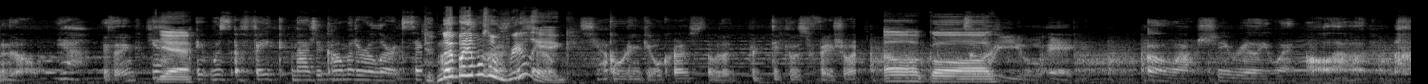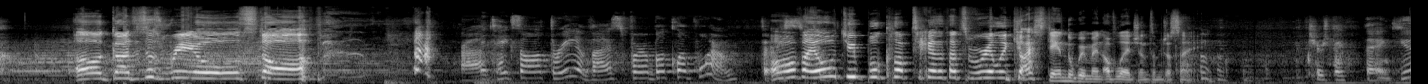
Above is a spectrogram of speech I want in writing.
No. Yeah. You think? Yeah. yeah. It was a fake magicometer alert. Sa- No, but it was a real egg. Yeah. Gordon Gilchrist with a ridiculous facial. Oh god. A real egg. Oh wow, she really went all out. Oh god, this is real. Stop. It takes all three of us for a book club forum. Oh, they all do book club together. That's really cute. I stand the women of legends. I'm just saying. Cheers, babe. Thank you.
